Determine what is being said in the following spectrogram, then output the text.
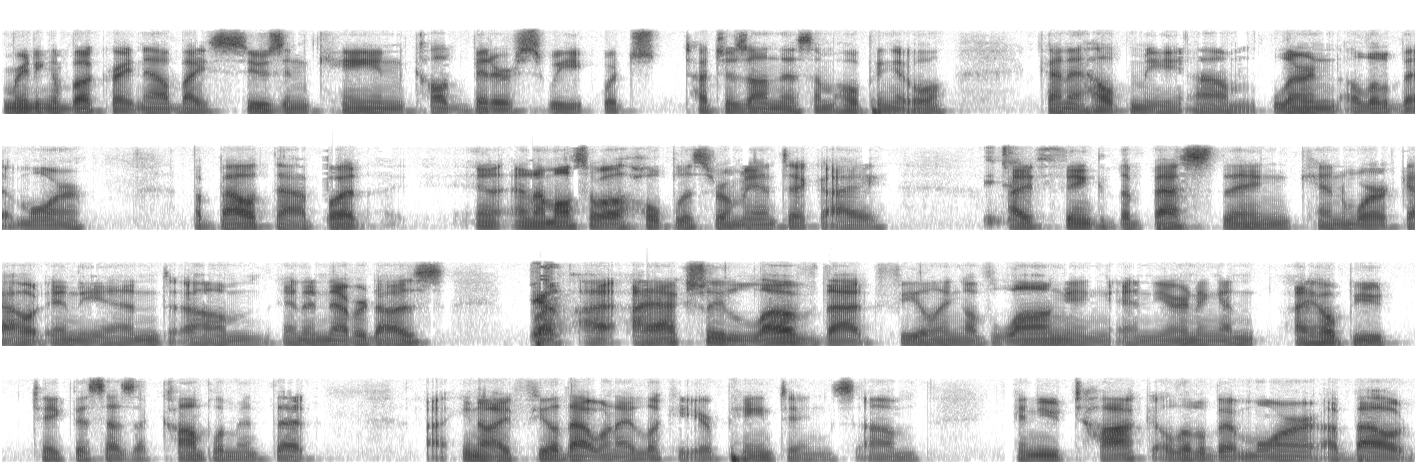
I'm reading a book right now by Susan Cain called Bittersweet, which touches on this. I'm hoping it will kind of help me um, learn a little bit more about that. But and, and I'm also a hopeless romantic. I I think the best thing can work out in the end, um, and it never does. But yeah. I, I actually love that feeling of longing and yearning, and I hope you take this as a compliment that, uh, you know, I feel that when I look at your paintings. Um, can you talk a little bit more about,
